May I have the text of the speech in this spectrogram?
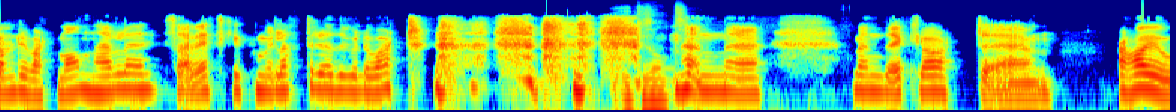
aldri vært mann heller, så jeg vet ikke hvor mye lettere det ville vært. Men, eh, men det er klart eh, jeg, har jo,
